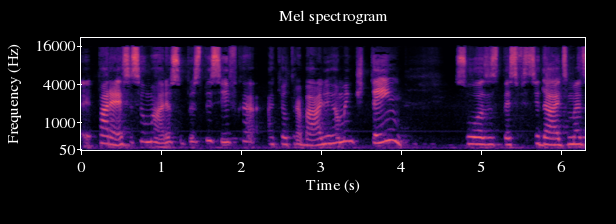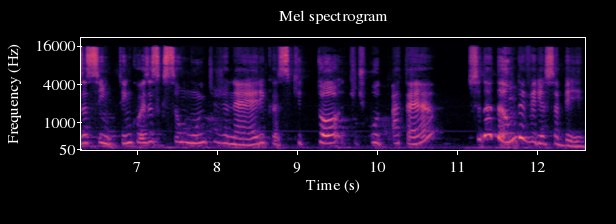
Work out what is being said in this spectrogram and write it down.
é, parece ser uma área super específica a que eu trabalho, e realmente tem suas especificidades, mas assim, tem coisas que são muito genéricas que, to, que tipo, até o cidadão deveria saber.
